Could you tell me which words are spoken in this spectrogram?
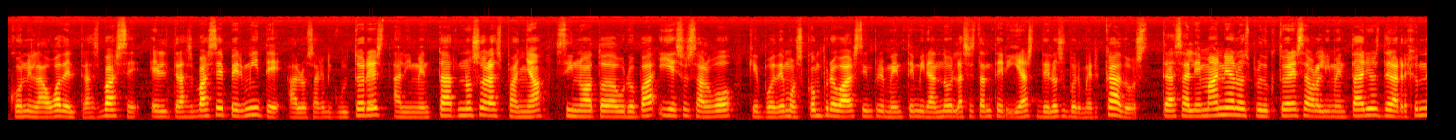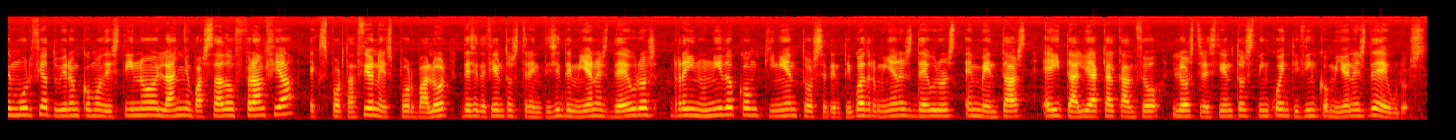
con el agua del trasvase. El trasvase permite a los agricultores alimentar no solo a España, sino a toda Europa y eso es algo que podemos comprobar simplemente mirando las estanterías de los supermercados. Tras Alemania, los productores agroalimentarios de la región de Murcia tuvieron como destino el año pasado Francia, exportaciones por valor de 737 millones de euros, Reino Unido con 574 millones de euros en ventas e Italia que alcanzó los 355 millones de euros.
